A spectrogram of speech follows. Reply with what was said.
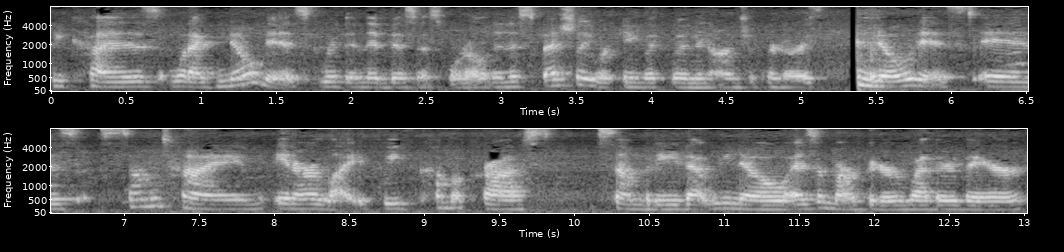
because what I've noticed within the business world and especially working with women entrepreneurs noticed is sometime in our life we've come across somebody that we know as a marketer whether they're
